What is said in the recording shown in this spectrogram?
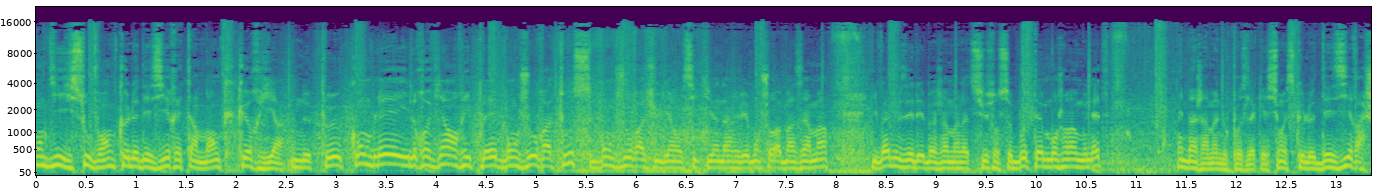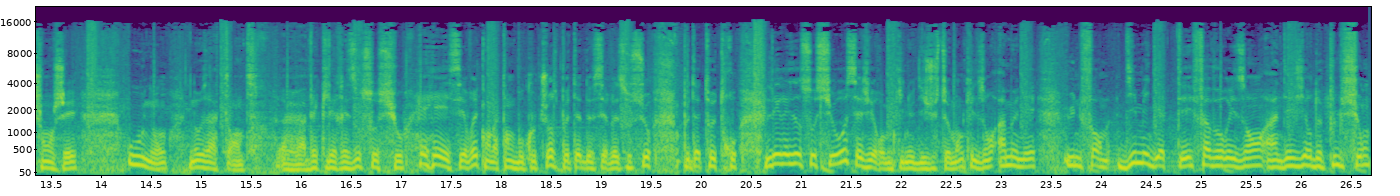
on dit souvent que le désir est un manque que rien ne peut combler. Il revient en replay. Bonjour à tous. Bonjour à Julien aussi qui vient d'arriver. Bonjour à Benjamin. Il va nous aider, Benjamin, là-dessus, sur ce beau thème. Bonjour à Mounette. Et Benjamin nous pose la question, est-ce que le désir a changé ou non nos attentes euh, avec les réseaux sociaux? C'est vrai qu'on attend beaucoup de choses peut-être de ces réseaux sociaux, peut-être trop. Les réseaux sociaux, c'est Jérôme qui nous dit justement qu'ils ont amené une forme d'immédiateté favorisant un désir de pulsion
